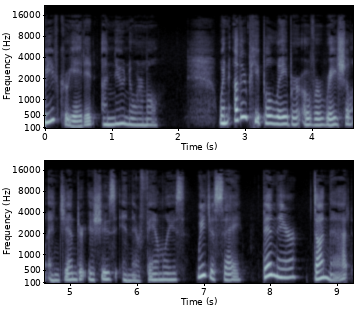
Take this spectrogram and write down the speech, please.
we've created a new normal. When other people labor over racial and gender issues in their families, we just say, been there, done that,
